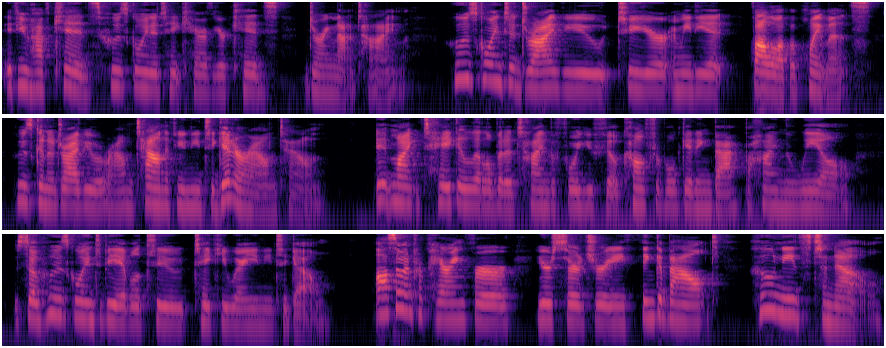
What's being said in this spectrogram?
If you have kids, who's going to take care of your kids during that time? Who's going to drive you to your immediate follow up appointments? Who's going to drive you around town if you need to get around town. It might take a little bit of time before you feel comfortable getting back behind the wheel. So, who's going to be able to take you where you need to go? Also, in preparing for your surgery, think about who needs to know.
